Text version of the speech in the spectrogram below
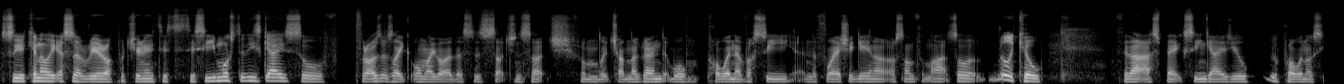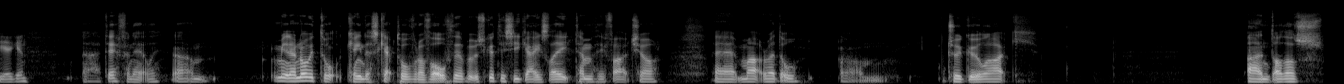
So you're kind of like it's a rare opportunity to, to see most of these guys. So for us, it's like, oh my god, this is such and such from Lucha Underground that we'll probably never see in the flesh again or, or something like that. So really cool for that aspect. Seeing guys you'll you'll probably not see again. uh, definitely. Um, I mean, I know we kind of skipped over Evolve there, but it was good to see guys like Timothy Thatcher, uh, Matt Riddle, um, Drew Gulak, and others.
